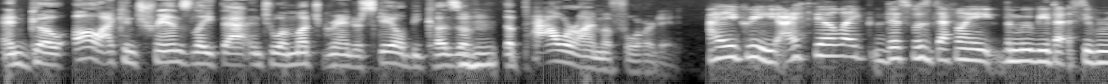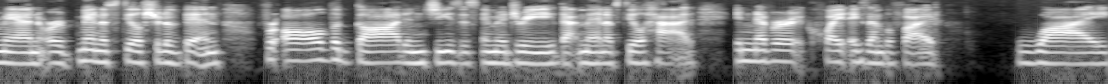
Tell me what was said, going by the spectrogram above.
and go, oh, I can translate that into a much grander scale because of mm-hmm. the power I'm afforded. I agree. I feel like this was definitely the movie that Superman or Man of Steel should have been. For all the God and Jesus imagery that Man of Steel had, it never quite exemplified why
